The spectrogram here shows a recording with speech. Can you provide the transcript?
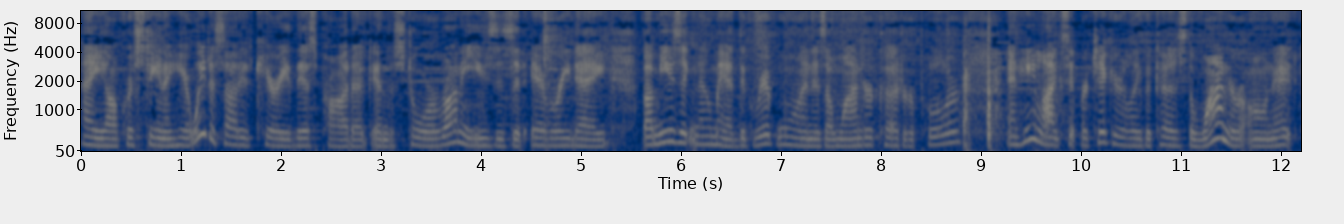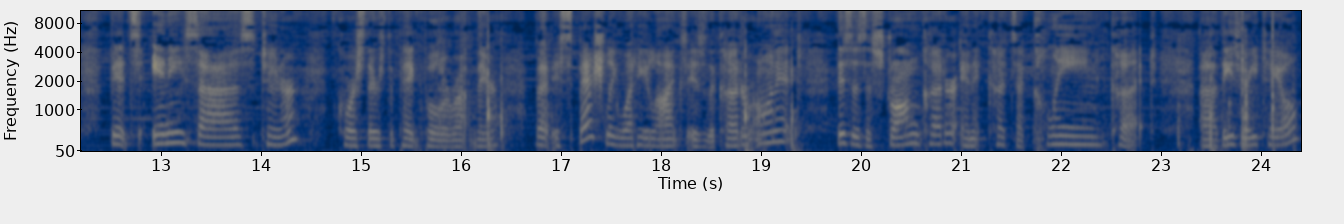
Hey y'all, Christina here. We decided to carry this product in the store. Ronnie uses it every day. By Music Nomad, the Grip 1 is a winder cutter puller, and he likes it particularly because the winder on it fits any size tuner. Of course, there's the peg puller right there. But especially what he likes is the cutter on it. This is a strong cutter, and it cuts a clean cut. Uh, these retail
